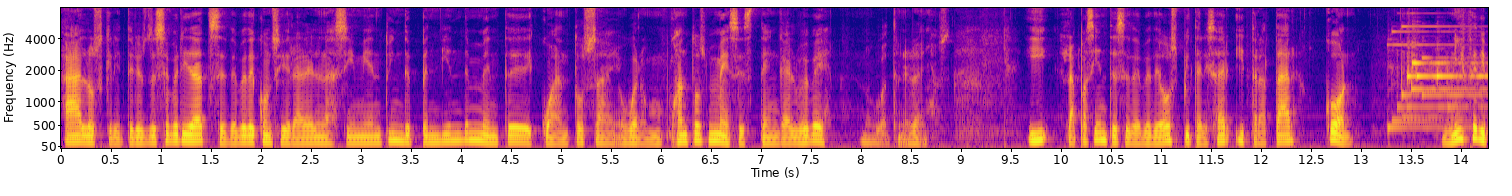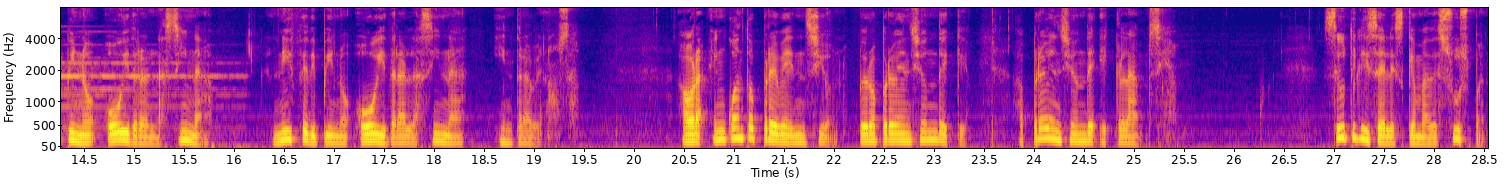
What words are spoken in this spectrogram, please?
a los criterios de severidad, se debe de considerar el nacimiento independientemente de cuántos años, bueno, cuántos meses tenga el bebé, no va a tener años. Y la paciente se debe de hospitalizar y tratar con nifedipino o hidralacina, nifedipino o hidralacina intravenosa. Ahora, en cuanto a prevención, pero a prevención de qué? a prevención de eclampsia. Se utiliza el esquema de SUSPAN,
